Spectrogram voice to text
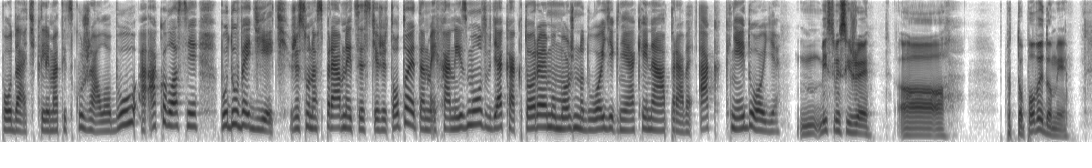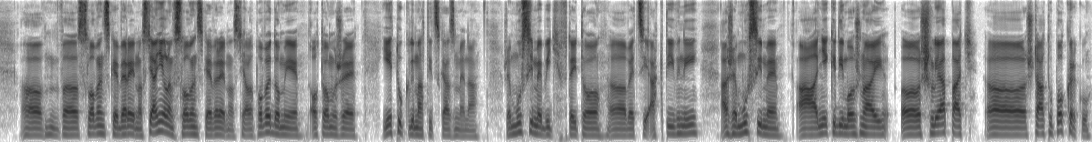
podať klimatickú žalobu a ako vlastne budú vedieť, že sú na správnej ceste, že toto je ten mechanizmus, vďaka ktorému možno dôjde k nejakej náprave, ak k nej dôjde? Myslím si, že uh, to povedomie v slovenskej verejnosti, a len v slovenskej verejnosti, ale povedomie o tom, že je tu klimatická zmena, že musíme byť v tejto veci aktívni a že musíme a niekedy možno aj šliapať štátu po krku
